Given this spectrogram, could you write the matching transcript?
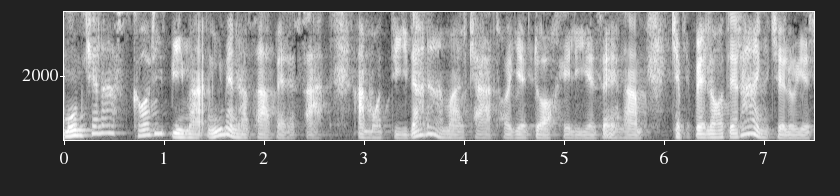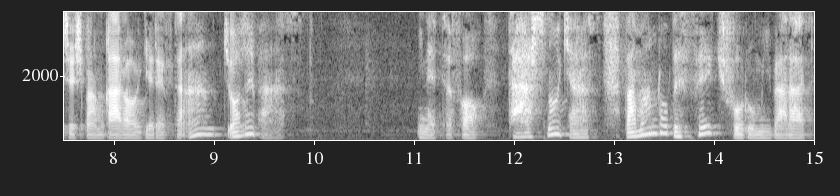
ممکن است کاری بیمعنی به نظر برسد اما دیدن عملکردهای داخلی ذهنم که بلاد رنگ جلوی چشمم قرار گرفته اند جالب است. این اتفاق ترسناک است و من را به فکر فرو می‌برد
